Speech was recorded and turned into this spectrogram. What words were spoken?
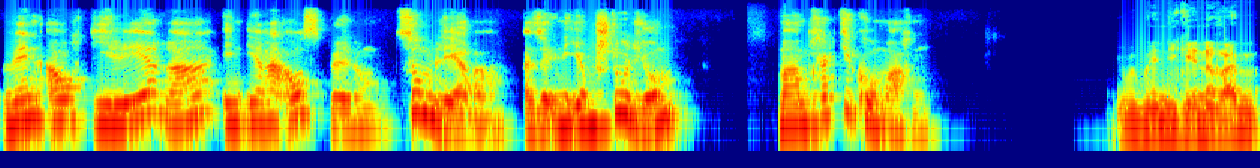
wenn auch die Lehrer in ihrer Ausbildung zum Lehrer, also in ihrem Studium, mal ein Praktikum machen. Wenn die generell,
